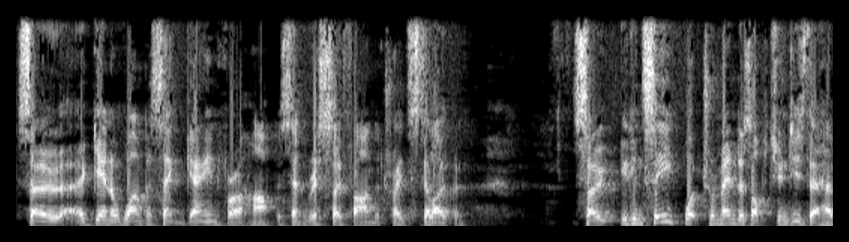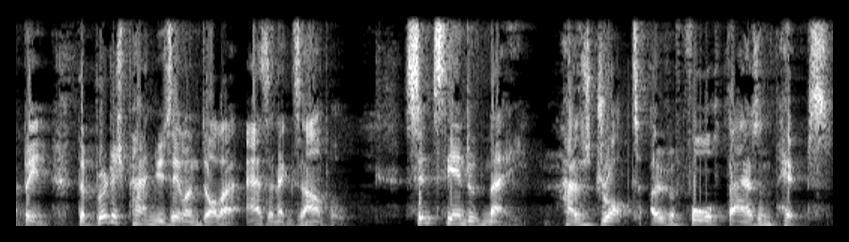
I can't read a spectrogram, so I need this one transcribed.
So uh, again, a 1% gain for a half percent risk so far, and the trade's still open. So you can see what tremendous opportunities there have been. The British pound New Zealand dollar, as an example, since the end of May, has dropped over 4,000 pips.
